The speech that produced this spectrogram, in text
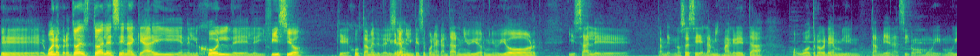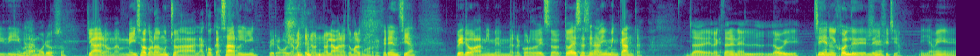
Eh, bueno, pero toda, toda la escena que hay en el hall del edificio, que justamente del Sí. Gremlin que se pone a cantar New York, New York, y sale también, no sé si es la misma Greta o otro Gremlin, también así como muy, muy diva. amoroso. Claro, me- hizo acordar mucho a la Coca Sarli, pero obviamente no, no la van a tomar como referencia. Pero a mí me, me recordó eso. Toda esa escena a mí me encanta. Ya, la que están en el lobby. Sí, en el hall del Sí. edificio. Y a mí,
